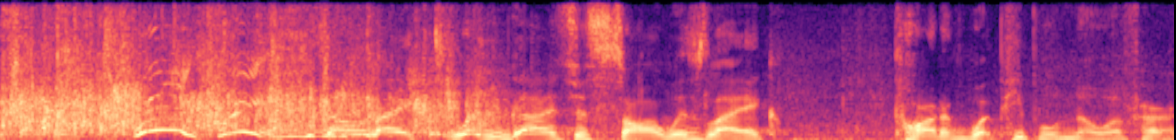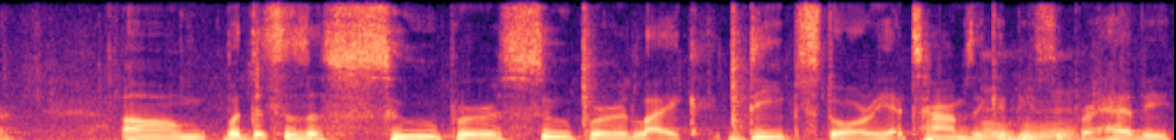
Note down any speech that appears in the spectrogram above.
Say something? Please, please. so like what you guys just saw was like part of what people know of her. Um, but this is a super, super like deep story. At times it could be super heavy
